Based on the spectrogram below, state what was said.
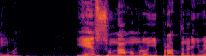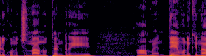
చేయమని. ఏసు నామంలో ఈ ప్రార్థన అడిగి వేడుకొనుచున్నాను తండ్రి. ఆమె దేవునికి నా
